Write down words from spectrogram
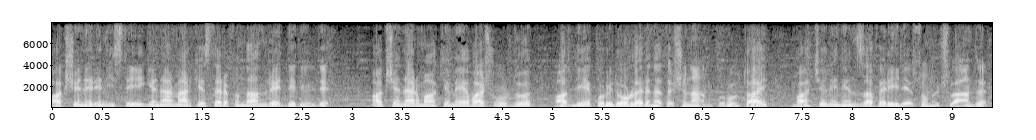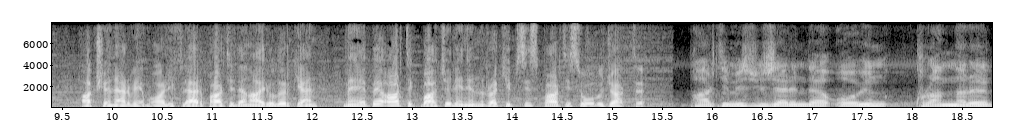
Akşener'in isteği genel merkez tarafından reddedildi. Akşener mahkemeye başvurdu, adliye koridorlarına taşınan kurultay Bahçeli'nin zaferiyle sonuçlandı. Akşener ve muhalifler partiden ayrılırken MHP artık Bahçeli'nin rakipsiz partisi olacaktı. Partimiz üzerinde oyun kuranları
